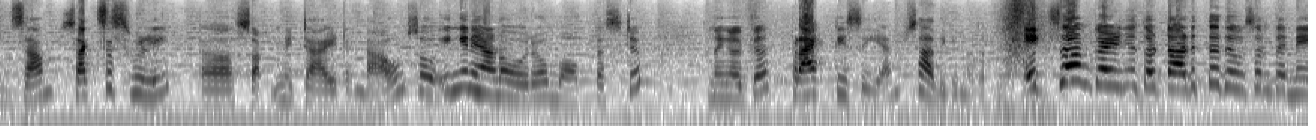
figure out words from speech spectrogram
എക്സാം സക്സസ്ഫുള്ളി സബ്മിറ്റ് ആയിട്ടുണ്ടാവും. സോ ഇങ്ങനെയാണ് ഓരോ മോക്ക് ടെസ്റ്റും നിങ്ങൾക്ക് പ്രാക്ടീസ് ചെയ്യാൻ സാധിക്കുന്നത്. എക്സാം കഴിഞ്ഞ് തൊട്ട് അടുത്ത ദിവസം തന്നെ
